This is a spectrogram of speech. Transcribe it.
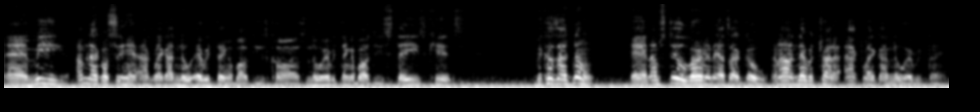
And me, I'm not going to sit here and act like I know everything about these cars, know everything about these stage kits, because I don't. And I'm still learning as I go. And I'll never try to act like I know everything.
